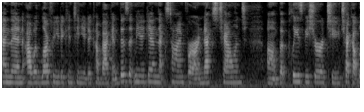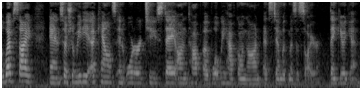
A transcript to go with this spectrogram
And then I would love for you to continue to come back and visit me again next time for our next challenge. Um, but please be sure to check out the website and social media accounts in order to stay on top of what we have going on at STEM with Mrs. Sawyer. Thank you again.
